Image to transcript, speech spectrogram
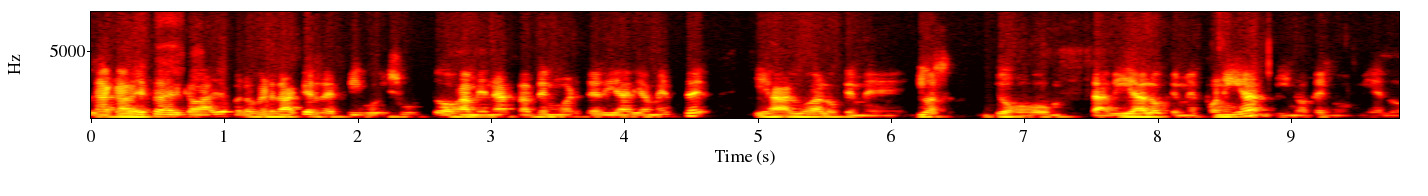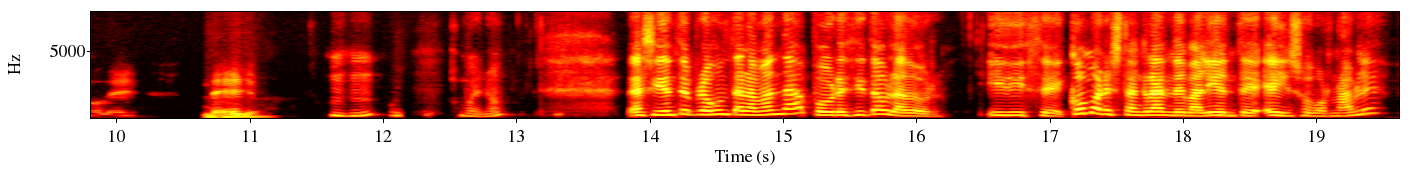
la cabeza del caballo, pero es verdad que recibo insultos, amenazas de muerte diariamente y es algo a lo que me, yo yo sabía lo que me ponía y no tengo miedo de, ello. Bueno, la siguiente pregunta la manda Pobrecito Hablador y dice, ¿cómo eres tan grande, valiente e insobornable?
